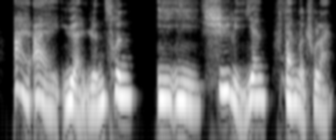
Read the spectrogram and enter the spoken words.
“爱爱远人村，依依墟里烟”翻了出来。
